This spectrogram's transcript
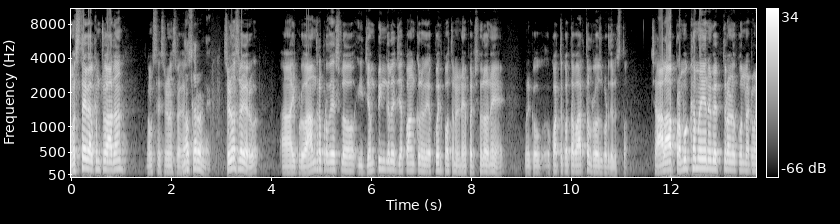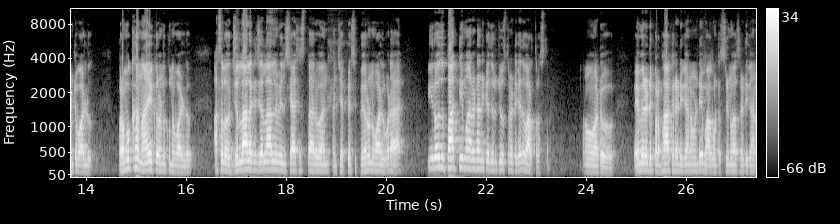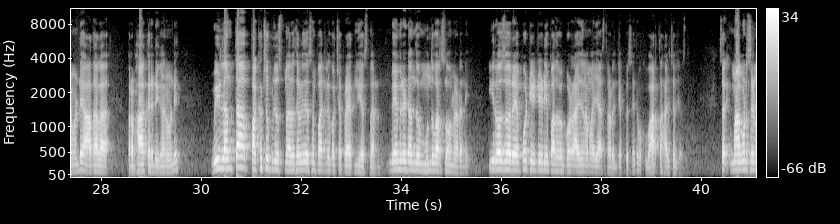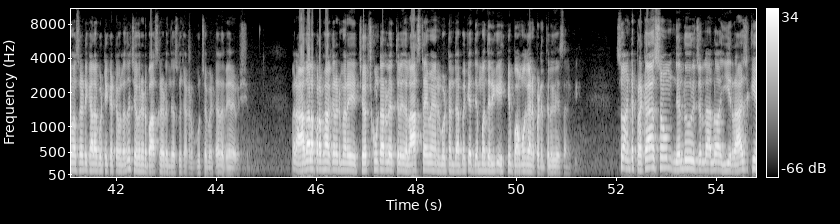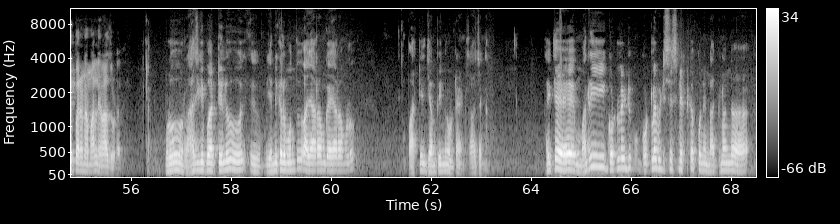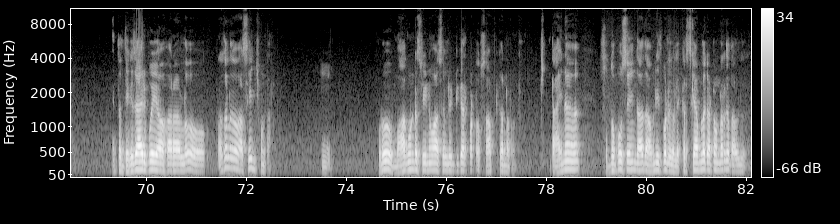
నమస్తే welcome to Aadan నమస్తే శ్రీనివాసరావు గారు. నమస్కారం అండి. శ్రీనివాసరావు గారు ఇప్పుడు ఆంధ్రప్రదేశ్లో ఈ జంపింగ్లు జపాంకులు ఎక్కువైపోతున్న నేపథ్యంలోనే మనకు కొత్త కొత్త వార్తలు రోజు కూడా తెలుస్తాం. చాలా ప్రముఖమైన వ్యక్తులు అనుకున్నటువంటి వాళ్ళు ప్రముఖ నాయకులు అనుకున్న వాళ్ళు అసలు జిల్లాలకు జిల్లాలను వీళ్ళు శాసిస్తారు అని అని చెప్పేసి పేరున్న వాళ్ళు కూడా ఈరోజు పార్టీ మారడానికి ఎదురు చూస్తున్నట్టుగా వార్తలు వస్తున్నాయి. మనం అటు వేమిరెడ్డి ప్రభాకర్ రెడ్డి కానివ్వండి మాగుంట శ్రీనివాసరెడ్డి కానివ్వండి ఆదాల ప్రభాకర్ రెడ్డి కానివ్వండి వీళ్ళంతా పక్కచూపు చూస్తున్నారు తెలుగుదేశం పార్టీలోకి వచ్చే ప్రయత్నం చేస్తున్నారు. వేమిరెడ్డి అందు ముందు వరుసలో ఉన్నాడని. ఈ రోజు రేపో టీటీడీ పదవికి కూడా రాజీనామా చేస్తాడని చెప్పేసి అయితే ఒక వార్త హల్చల్ చేస్తుంది. సరే మాగుండ శ్రీనివాసరెడ్డికి అలాగో టికెట్ ఇవ్వలేదు చివరెడ్డి భాస్కర్ రెడ్డిని తీసుకొచ్చి అక్కడ కూర్చోబెట్టారు అది వేరే విషయం. మరి ఆదాల ప్రభాకర్ రెడ్డి మరి చేర్చుకుంటారో లేదు తెలియదు. లాస్ట్ టైం ఆయన కొట్టిన దెబ్బకే దిమ్మ తిరిగి బొమ్మ కనపడింది తెలుగుదేశానికి. సో అంటే ప్రకాశం నెల్లూరు జిల్లాలో ఈ రాజకీయ పరిణామాలను ఎలా చూడాలి? ఇప్పుడు రాజకీయ పార్టీలు ఎన్నికల ముందు అయారాం గయారాములు పార్టీలు జంపింగ్లు ఉంటాయండి సహజంగా. అయితే మరీ గొడ్ల గొడ్ల విడిసేసినట్టుగా కొన్ని నగ్నంగా ఇంత దిగజారిపోయే వ్యవహారాల్లో ప్రజలు అసహించుకుంటారు. ఇప్పుడు మాగుంట శ్రీనివాసరెడ్డి గారి పట్ల ఒక సాఫ్ట్ కార్నర్ ఉంటుంది. అంటే ఆయన శుద్ధపూస ఏం కాదు అవినీతి పట్ల లెక్కర్ స్కామ్లో గట్ట ఉన్నారు కదా వాళ్ళు.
